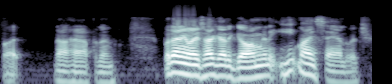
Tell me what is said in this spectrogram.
but not happening. But anyways, I got to go. I'm going to eat my sandwich.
